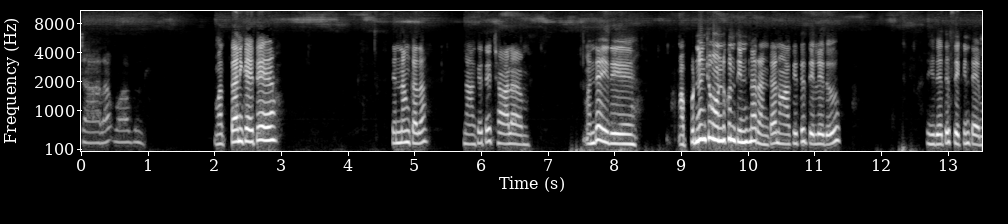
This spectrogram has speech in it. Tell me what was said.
చాలా బాగుంది. మొత్తానికైతే తిన్నాం కదా. నాకైతే చాలా అంటే ఇది అప్పటి నుంచి వండుకుని తింటున్నారంట. నాకైతే తెలియదు ఇదైతే సెకండ్ టైం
